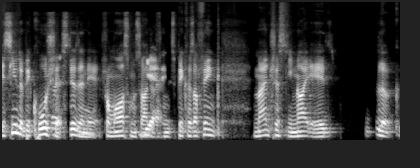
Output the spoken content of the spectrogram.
It seemed a bit cautious, didn't it, from Arsenal side yeah. of things? Because I think Manchester United, look,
